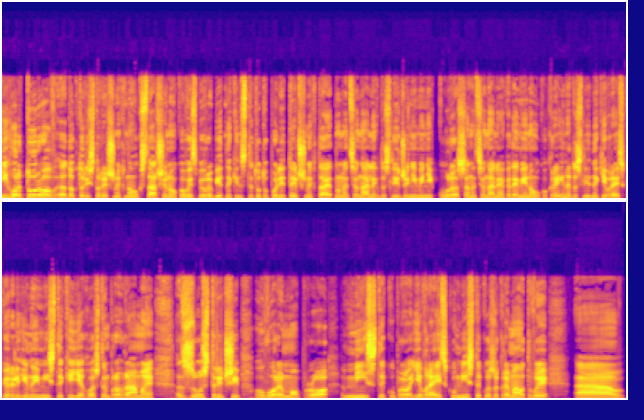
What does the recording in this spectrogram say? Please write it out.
Ігор Туров, е, доктор історичних наук, старший науковий співробітник Інституту політичних та етнонаціональних досліджень імені Кураса Національної академії наук України, дослідник єврейської релігійної містики, є гостем програми зустрічі. Говоримо про містику, про єврейську містику. Зокрема, от ви е,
